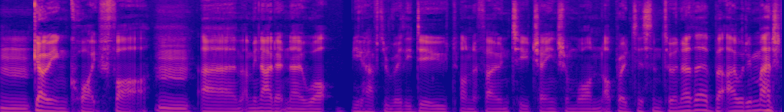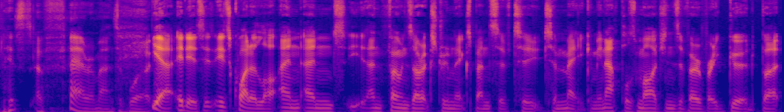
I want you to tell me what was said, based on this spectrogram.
mm. going quite far. Mm. Um, I mean, I don't know what you have to really do on the phone to change from one operating system to another, but I would imagine it's a fair amount of work. Yeah, it is. It's quite a lot, and and and phones are extremely expensive to to make. I mean, Apple's margins are very very good, but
